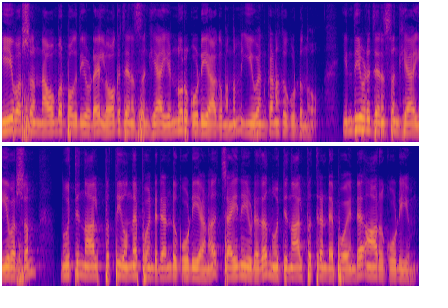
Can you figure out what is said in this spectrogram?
ഈ വർഷം നവംബർ പകുതിയോടെ ലോക ജനസംഖ്യ എണ്ണൂറ് കോടിയാകുമെന്നും യു എൻ കണക്ക് കൂട്ടുന്നു. ഇന്ത്യയുടെ ജനസംഖ്യ ഈ വർഷം നൂറ്റി നാൽപ്പത്തി ഒന്ന് പോയിന്റ് രണ്ട് കോടിയാണ്. ചൈനയുടേത് നൂറ്റി നാൽപ്പത്തിരണ്ട് പോയിന്റ് ആറ് കോടിയും.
